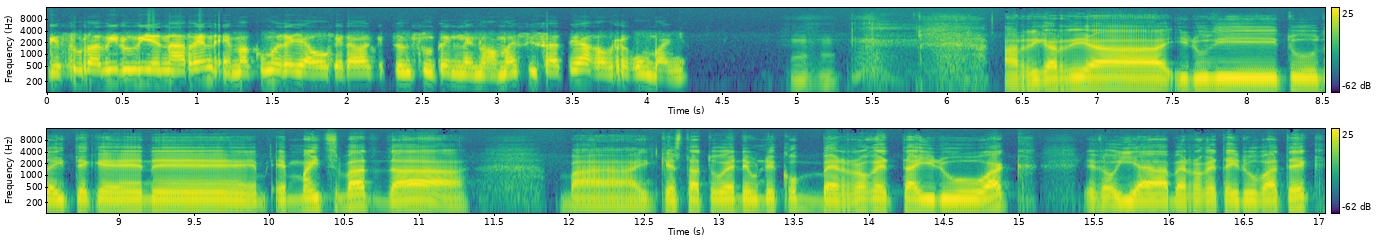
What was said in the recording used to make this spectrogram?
gezurra dirudien arren, emakume gehiago erabakitzen zuten leno, ama ez izatea gaur egun baino. Uh Arrigarria iruditu daitekeen e, emaitz bat da ba, inkestatuen euneko berrogeta iruak, edo ia berrogeta iru batek,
